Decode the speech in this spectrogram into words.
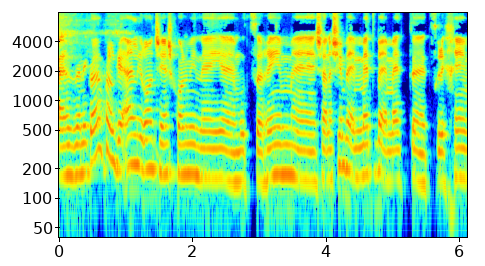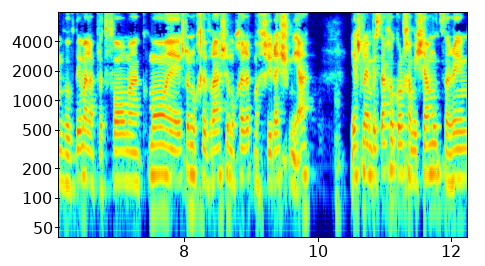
אז אני קודם כל גאה לראות שיש כל מיני אה, מוצרים אה, שאנשים באמת באמת צריכים ועובדים על הפלטפורמה, כמו יש לנו חברה שמוכרת מכשירי שמיעה, יש להם בסך הכל חמישה מוצרים,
